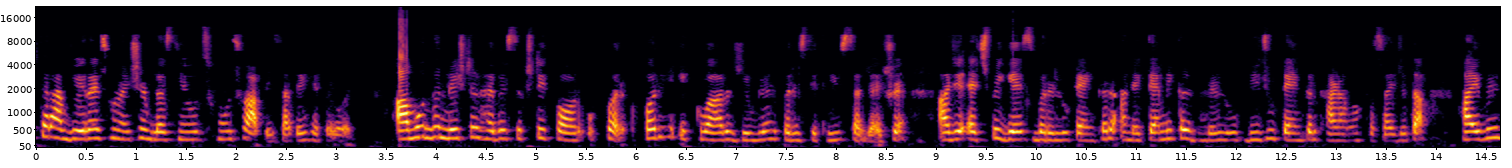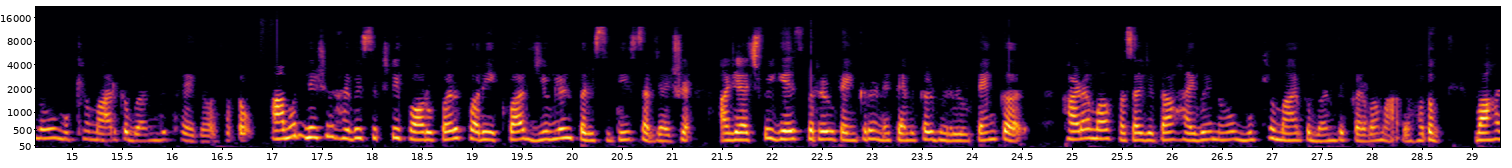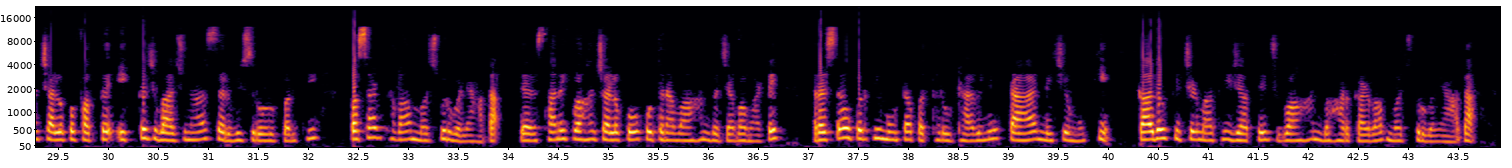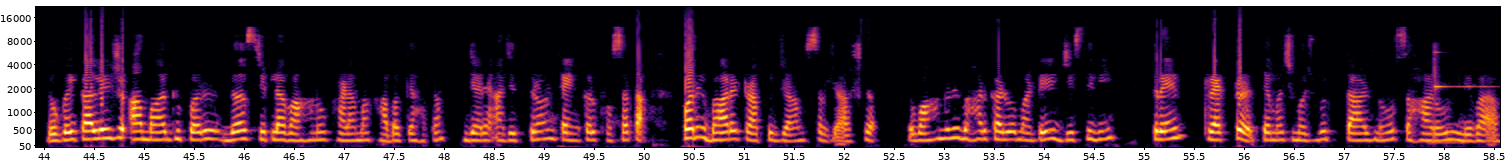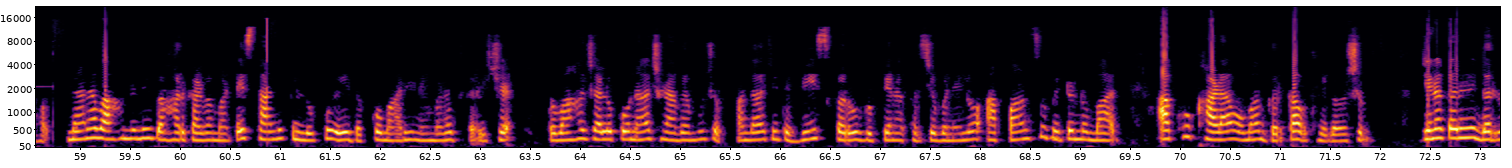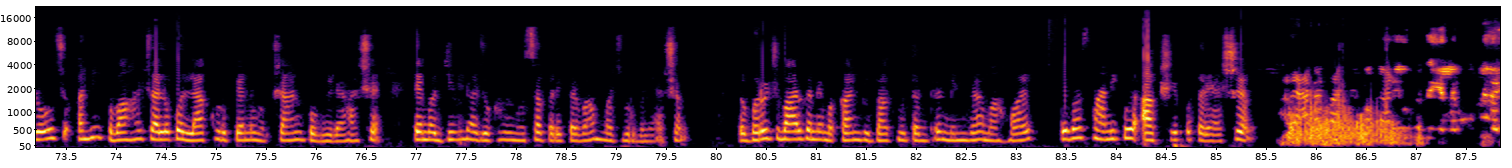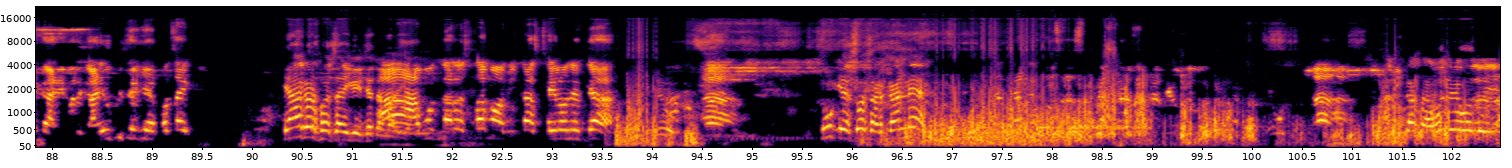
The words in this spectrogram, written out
નમસ્કાર, આપ જોઈ રહ્યા છો નેશન પ્લસ ન્યૂઝ. હું છું આપની સાથે Hetal Amod national highway sixty four ઉપર ફરી એકવાર જીવલેણ પરિસ્થિતિ સર્જાઈ છે. આજે એચપી ગેસ ભરેલું ટેન્કર અને કેમિકલ ભરેલું બીજું ટેન્કર ખાડામાં ફસાઈ જતા હાઈવેનો મુખ્ય માર્ગ બંધ થઈ ગયો હતો. Amod national highway sixty four ઉપર ફરી એકવાર જીવલેણ પરિસ્થિતિ સર્જાઈ છે. આજે એચપી ગેસ ભરેલું ટેન્કર અને કેમિકલ ભરેલું ટેન્કર ખાડામાં ફસાઈ જતા હાઈવેનો મુખ્ય માર્ગ બંધ કરવામાં આવ્યો હતો. વાહન ચાલકો ફક્ત એક જ બાજુના સર્વિસ રોડ પરથી પસાર થવા મજબૂર બન્યા હતા. ત્યારે સ્થાનિક વાહન ચાલકો પોતાના વાહન બચાવવા માટે રસ્તા ઉપરથી મોટા પથ્થર ઉઠાવીને ટાયર નીચે મૂકી કાદવ કીચડમાંથી જાતે જ વાહન બહાર કાઢવા મજબૂર બન્યા હતા. તો ગઈકાલે જ આ માર્ગ પર દસ જેટલા વાહનો ખાડામાં ખાબક્યા હતા, જ્યારે આજે ત્રણ ટેન્કર ફસાતા ફરી ભારે ટ્રાફિક જામ સર્જાશે તો વાહનોને બહાર કાઢવા માટે જીસીબી ક્રેન, ટ્રેક્ટર તેમજ મજબૂત તારનો સહારો લેવાયો હતો. નાના વાહનોને બહાર કાઢવા માટે સ્થાનિક લોકોએ ધક્કો મારીને મદદ કરી છે. તો વાહન ચાલકોના જણાવ્યા મુજબ, અંદાજિત વીસ કરોડ રૂપિયાના ખર્ચે બનેલો આ પાંચસો મીટરનો માર્ગ આખો ખાડાઓમાં ગરકાવ થઈ ગયો છે. જેના કારણે દરરોજ અનેક વાહન ચાલકો લાખો રૂપિયાનું નુકસાન ભોગવી રહ્યા છે તેમજ જીવના જોખમે મુસાફરી કરવા મજબૂર બન્યા છે. તો ભરૂચ માર્ગ અને મકાન વિભાગનું તંત્ર નિંદ્રામાં હોય તેવા સ્થાનિકોએ આક્ષેપ કર્યા છે. અરે ગાડી ઊભી થઈ એટલે ઊભી રહી ગાડી. મારી ગાડી ઊભી થઈ ગઈ ફસાઈ ક્યાં આગળ ફસાઈ ગઈ છે આમોદના રસ્તામાં વિકાસ થયેલો છે ત્યાં. શું કેશો સરકારને? વિકાસ આવો જ રહેવો જોઈએ.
